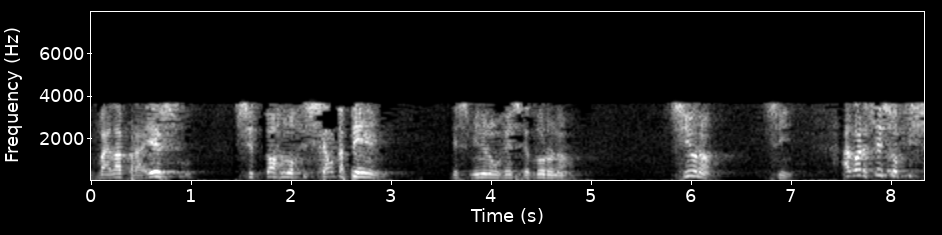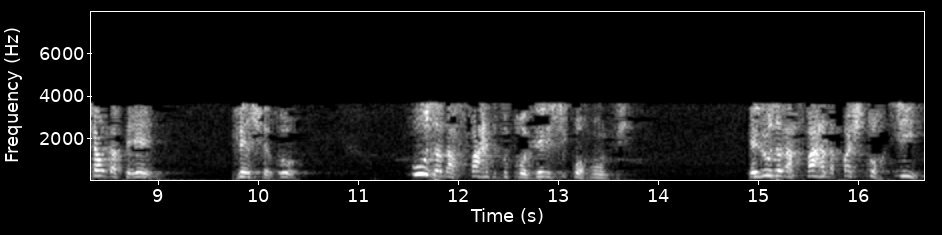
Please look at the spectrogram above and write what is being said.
vai lá para isso, se torna um oficial da PM. Esse menino é um vencedor ou não? Sim ou não? Sim. Agora, se esse oficial da PM, vencedor, usa da farda do poder e se corrompe. Ele usa da farda para extorquir,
